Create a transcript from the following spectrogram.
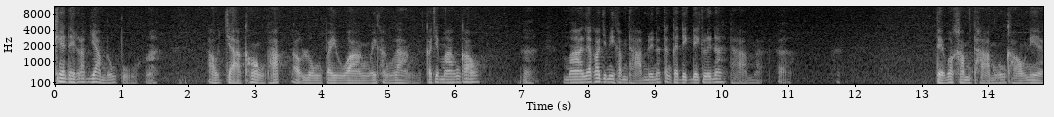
แค่ได้รับยามหลวงปู่เอาจากห้องพัก เอาลงไปวางไว้ข้างล่าง ก็จะมาของเขา มาแล้วเขาจะมีคำถามด้วยนะ ตั้งแต่เด็ก ๆเลยนะ ถามแต่ว่าคำถามของเขาเนี่ย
